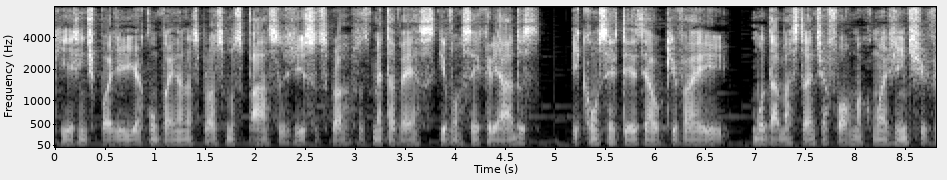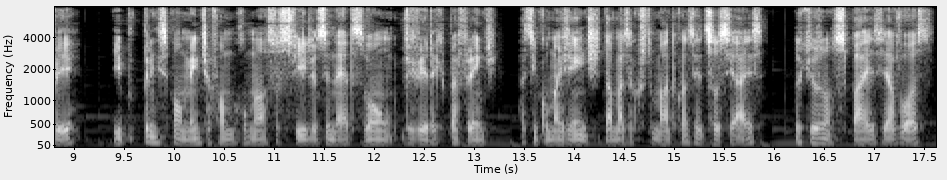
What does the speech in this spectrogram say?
que a gente pode ir acompanhando os próximos passos disso, os próximos metaversos que vão ser criados, e com certeza é algo que vai mudar bastante a forma como a gente vê e principalmente a forma como nossos filhos e netos vão viver daqui para frente. Assim como a gente está mais acostumado com as redes sociais do que os nossos pais e avós,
